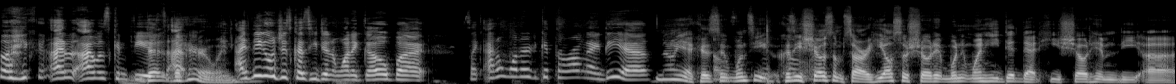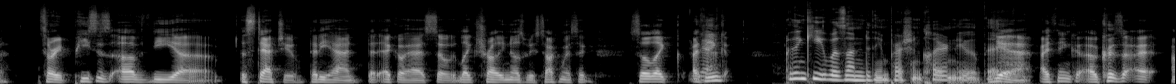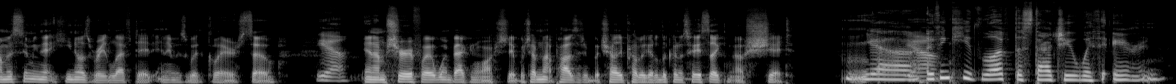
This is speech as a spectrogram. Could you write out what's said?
like I I was confused. The, the I, heroin. I think it was just because he didn't want to go, but it's like I don't want her to get the wrong idea. No, yeah, because Oh, once he because he shows him. Sorry, he also showed him when when he did that. He showed him the uh sorry pieces of the uh the statue that he had that Echo has. So like Charlie knows what he's talking about. It's like so like I Yeah. think I think he was under the impression Claire knew that. yeah I think because I I'm assuming that he knows where he left it and it was with Claire. So Yeah, and I'm sure if I went back and watched it, which I'm not positive, but Charlie probably got a look on his face like oh shit. Mm, Yeah, Yeah. I think he left the statue with Aaron.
